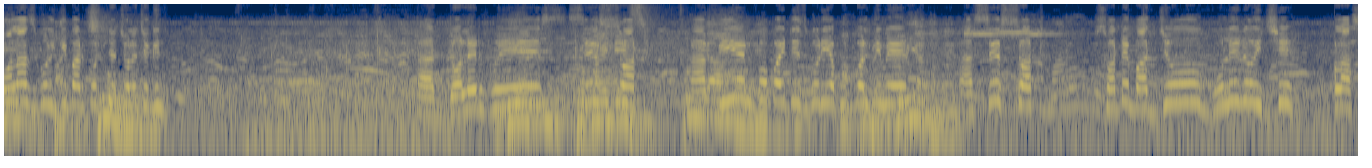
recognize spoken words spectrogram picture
পলাশ গোলকিপার করতে চলেছে কিন্তু দলের হয়ে শেষ shot BM. Properties Garia football টিমের শেষ শট শটে বাহ্য গোলে রয়েছে পলাশ।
